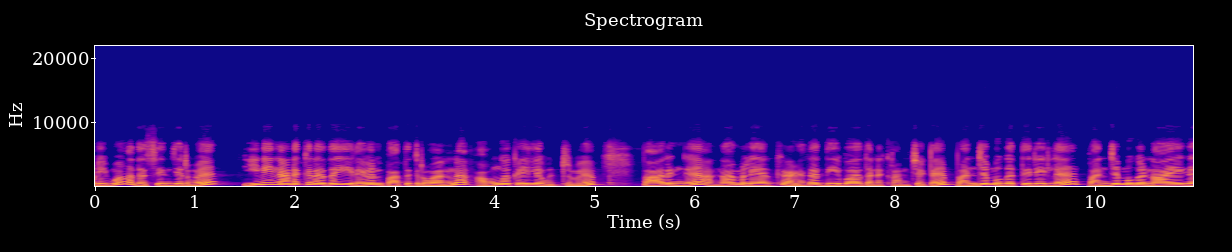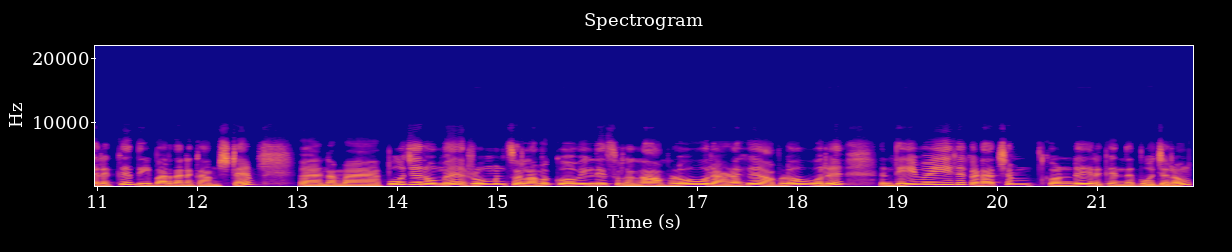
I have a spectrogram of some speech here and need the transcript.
முடியுமோ அதை செஞ்சுருவேன். இனி நடக்கிறத இறைவன் பார்த்துக்குருவான்னு அவங்க கையில் விட்டுருவேன். பாருங்கள் அண்ணாமலையாருக்கு அழகாக தீபார்தனை காமிச்சிட்டேன் பஞ்சமுக திரையில் பஞ்சமுக நாயகருக்கு தீபார்தனை காமிச்சிட்டேன் நம்ம பூஜை ரூமு, ரூமுன்னு சொல்லாமல் கோவில்னே சொல்லலாம். அவ்வளோ ஒரு அழகு, அவ்வளோ ஒரு தெய்வீக கடாட்சம் கொண்டு இருக்குது இந்த பூஜை ரூம்.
